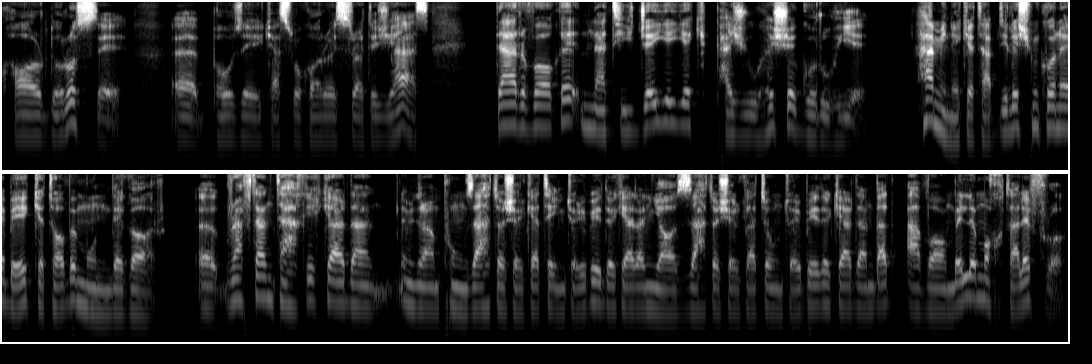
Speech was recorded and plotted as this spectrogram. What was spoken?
کار درسته حوزه کسب و کار و استراتژی هست. در واقع نتیجه یک پژوهش گروهیه. همینه که تبدیلش می‌کنه به یک کتاب موندگار. رفتن تحقیق کردن نمی‌دونم 15 تا شرکت اینطوری پیدا کردن 11 تا شرکت اونطوری پیدا کردن بعد عوامل مختلف رو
